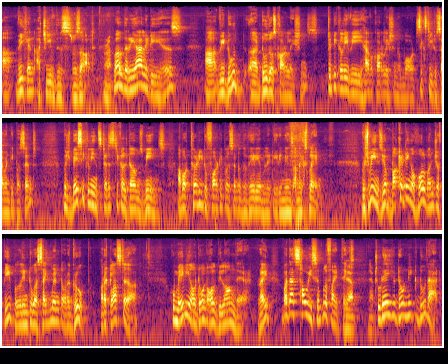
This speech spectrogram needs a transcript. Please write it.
uh, we can achieve this result. Right. Well, the reality is uh, we do uh, do those correlations. Typically, we have a correlation of about 60 to 70 percent, which basically, in statistical terms, means about 30 to 40 percent of the variability remains unexplained. Which means you're bucketing a whole bunch of people into a segment or a group or a cluster who maybe or don't all belong there, right? But that's how we simplified things. Yeah, yeah. Today, you don't need to do that.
